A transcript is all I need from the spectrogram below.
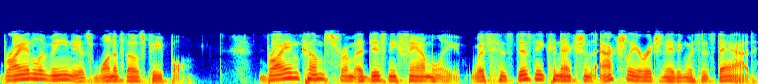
Brian Levine is one of those people. Brian comes from a Disney family, with his Disney connection actually originating with his dad.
